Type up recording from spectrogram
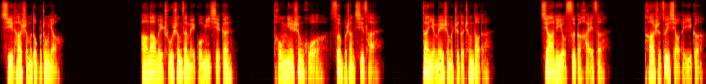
其他什么都不重要。阿拉维出生在美国密歇根，童年生活算不上凄惨，但也没什么值得称道的。家里有四个孩子，他是最小的一个，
